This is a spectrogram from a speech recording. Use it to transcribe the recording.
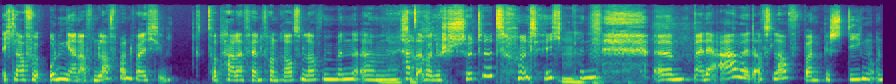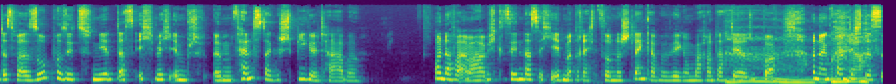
ich laufe ungern auf dem Laufband, weil ich totaler Fan von draußen laufen bin, ähm, ja, hat es aber geschüttet und ich mhm. bin ähm, bei der Arbeit aufs Laufband gestiegen und das war so positioniert, dass ich mich im, im Fenster gespiegelt habe. Und auf einmal habe ich gesehen, dass ich eben mit rechts so eine Schlenkerbewegung mache und dachte, ja, super. Ah, und dann konnte ja. ich das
